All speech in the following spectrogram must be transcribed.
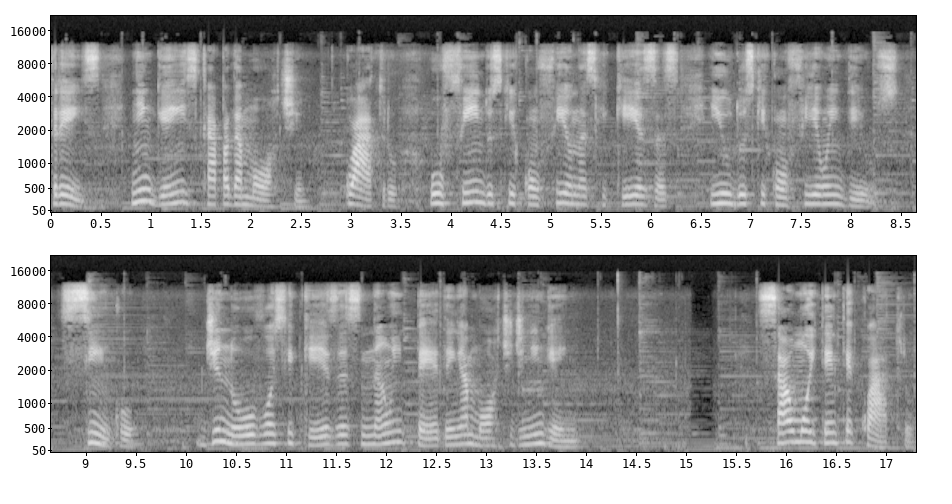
3. Ninguém escapa da morte. 4. O fim dos que confiam nas riquezas e o dos que confiam em Deus. 5. De novo, as riquezas não impedem a morte de ninguém. Salmo 84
